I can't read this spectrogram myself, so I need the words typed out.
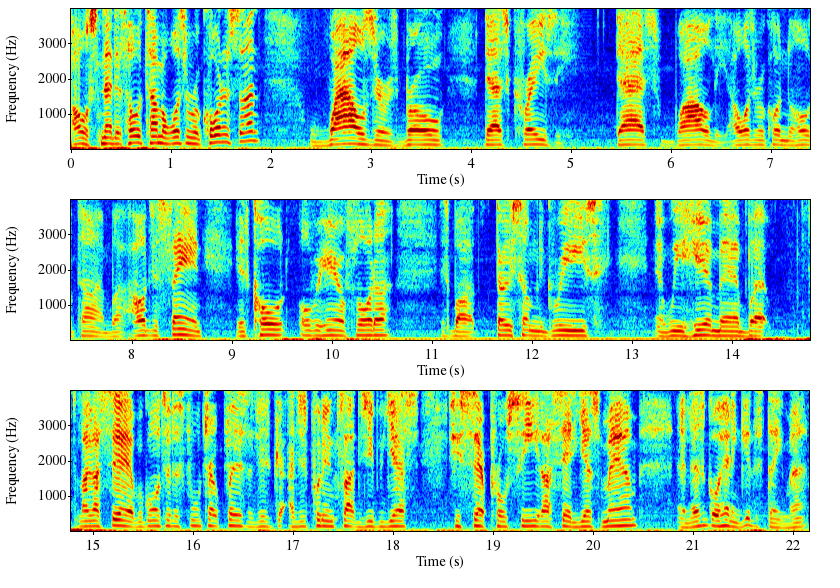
Oh snap, this whole time I wasn't recording, son? Wowzers, bro. That's crazy. That's wildly. I wasn't recording the whole time, but I was just saying it's cold over here in Florida. It's about 30 something degrees and we here, man. But like I said, we're going to this food truck place. I just I just put inside the GPS. She said proceed. I said yes, ma'am. And let's go ahead and get this thing, man.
